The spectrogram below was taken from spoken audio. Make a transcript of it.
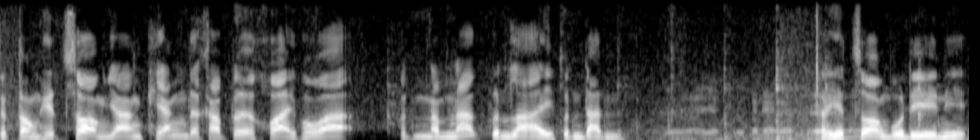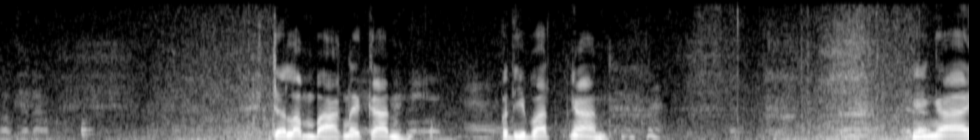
จะต้องเฮ็ดซ่องยางแข็งเด้อครับเด้อควายเพราะว่าเพิ่นน้ำหนักเพิ่นหลายเพิ่นดันถ้าเฮ็ดซ่องบ่ดีนี่ จะลำบากในการปฏิบัติงาน ง่าย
